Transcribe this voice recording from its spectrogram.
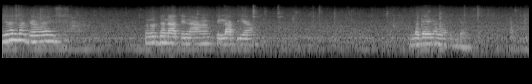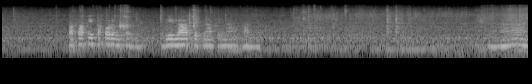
Ayan na guys. Sunod na natin ang tilapia. Ilagay na natin guys. Papakita ko rin sa inyo. Rilapit natin ang kalat. Ayan.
